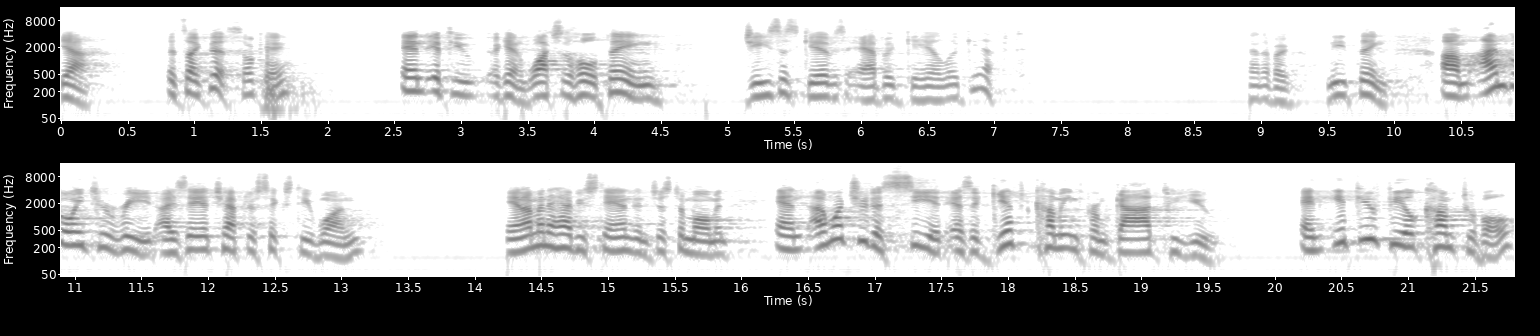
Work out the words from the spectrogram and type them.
Yeah, it's like this, okay. And if you, again, watch the whole thing, Jesus gives Abigail a gift. Kind of a neat thing. Um, I'm going to read Isaiah chapter 61, and I'm going to have you stand in just a moment. And I want you to see it as a gift coming from God to you. And if you feel comfortable,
